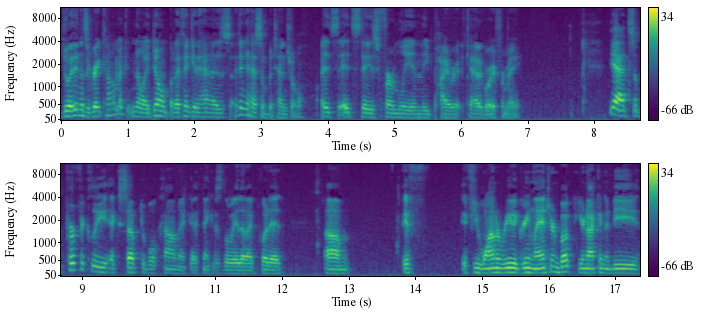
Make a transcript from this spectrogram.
Do I think it's a great comic? No, I don't. But I think it has. I think it has some potential. It's it stays firmly in the pirate category for me. Yeah, it's a perfectly acceptable comic. I think is the way that I put it. Um, if if you want to read a Green Lantern book, you're not going to be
